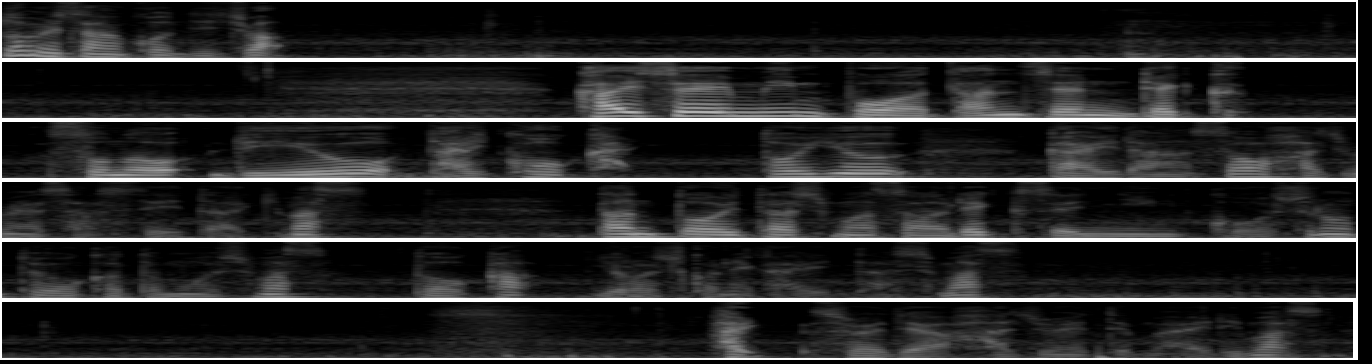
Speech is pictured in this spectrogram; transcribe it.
どうもさんこんにちは。改正民法は断然レックその理由を大公開というガイダンスを始めさせていただきます。担当いたしますはレック専任講師の豊岡と申します。どうかよろしくお願いいたします。はいそれでは始めてまいります。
